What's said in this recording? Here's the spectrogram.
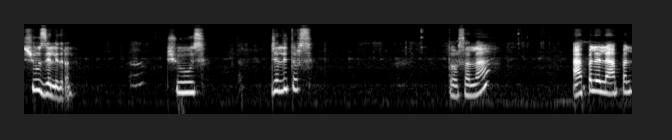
ಶೂಸ್ ಎಲ್ಲಿದ್ರಲ್ಲ ಶೂಸ್ ಜಲ್ದಿ ತೋರ್ಸು ತೋರ್ಸಲ್ಲ ಆ್ಯಪಲ್ ಇಲ್ಲ ಆ್ಯಪಲ್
